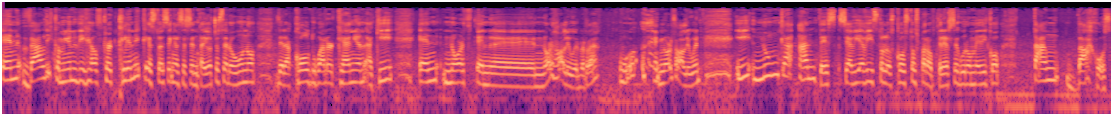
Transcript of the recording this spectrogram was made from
en Valley Community Healthcare Clinic. Esto es en el 6801 de la Coldwater Canyon, aquí en North, en, eh, North Hollywood, ¿verdad? en North Hollywood y nunca antes se había visto los costos para obtener seguro médico tan bajos.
